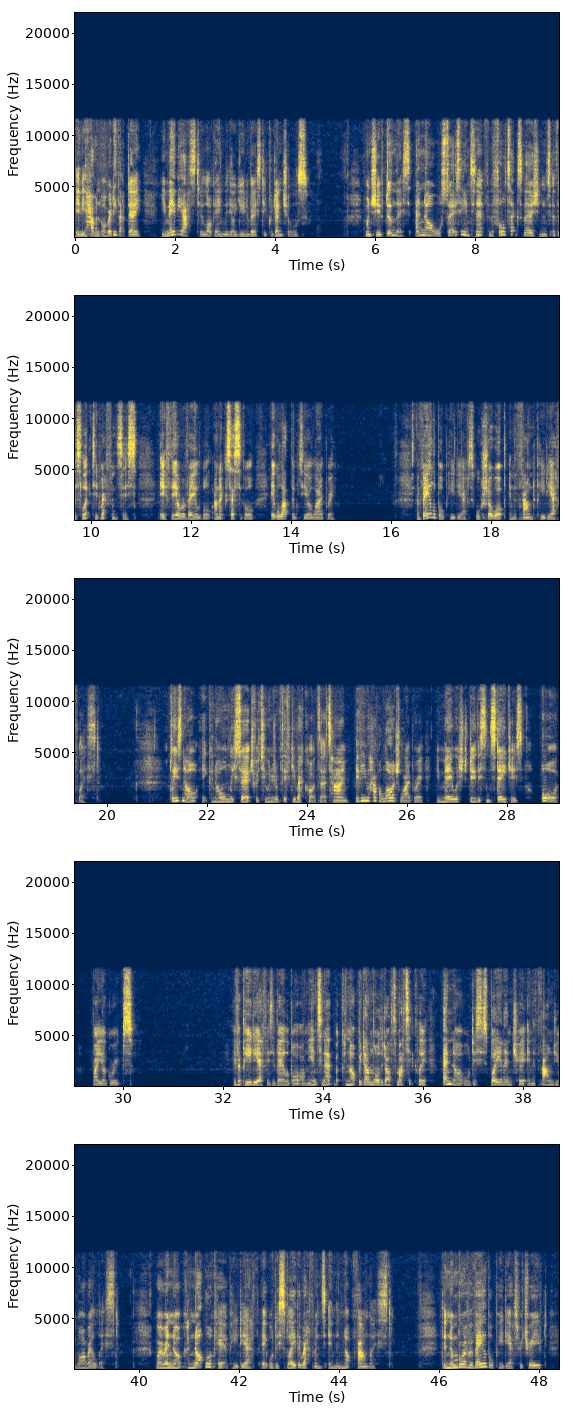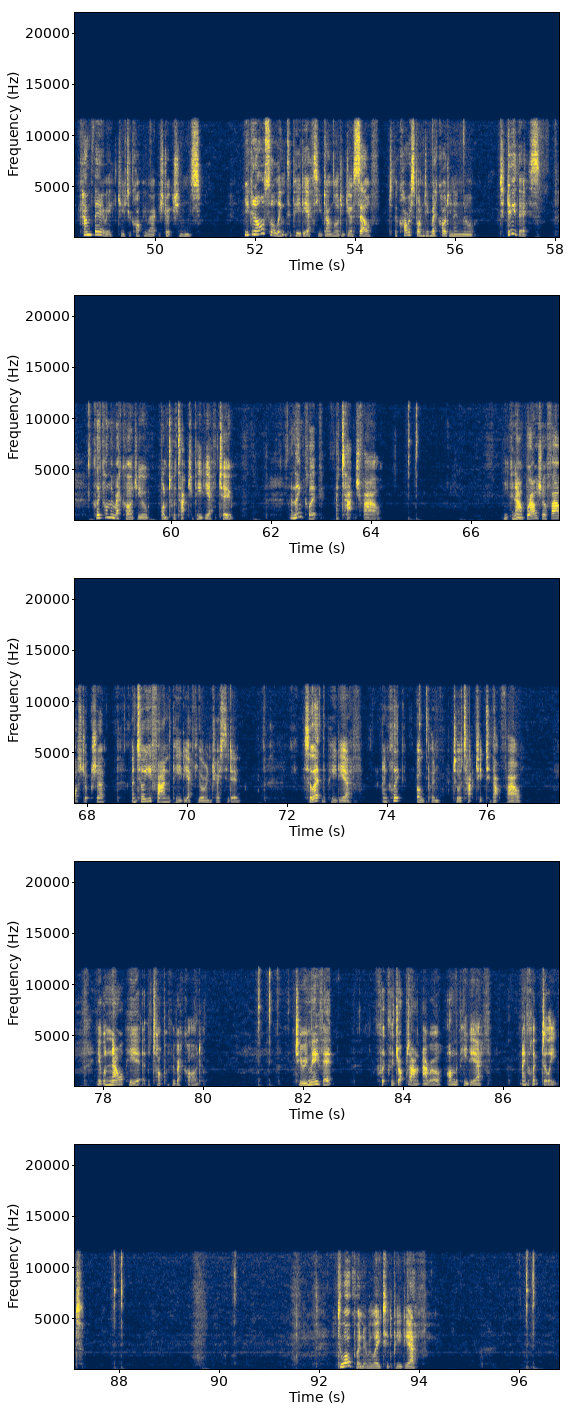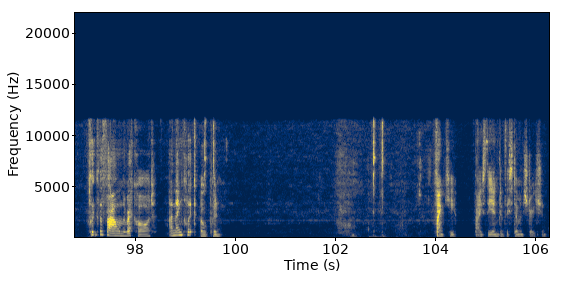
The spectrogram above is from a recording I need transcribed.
If you haven't already that day, you may be asked to log in with your university credentials. Once you've done this, EndNote will search the internet for the full text versions of the selected references. If they are available and accessible, it will add them to your library. Available PDFs will show up in the Found PDF list. Please note it can only search for 250 records at a time. If you have a large library, you may wish to do this in stages or by your groups. If a PDF is available on the internet but cannot be downloaded automatically, EndNote will display an entry in the Found URL list. Where EndNote cannot locate a PDF, it will display the reference in the Not Found list. The number of available PDFs retrieved can vary due to copyright restrictions. You can also link to PDFs you've downloaded yourself to the corresponding record in EndNote. To do this, click on the record you want to attach a PDF to, and then click Attach File. You can now browse your file structure until you find the PDF you're interested in. Select the PDF and click Open to attach it to that file. It will now appear at the top of the record. To remove it, click the drop down arrow on the PDF and click Delete. To open a related PDF, click the file on the record and then click Open. Thank you. That is the end of this demonstration.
